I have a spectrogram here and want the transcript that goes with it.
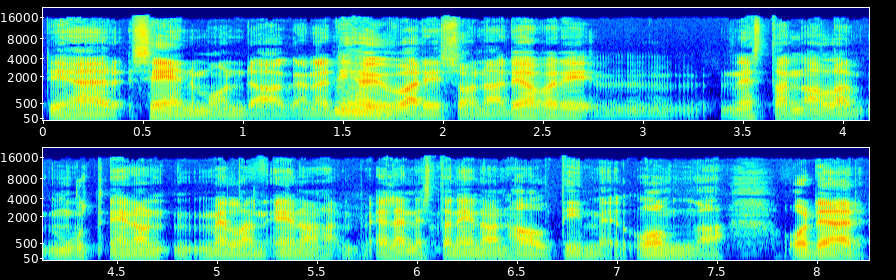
de här scenmåndagarna, mm. de har ju mm. varit sådana, det har varit nästan alla mot en och, mellan en och, eller nästan en och en halv timme långa och där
